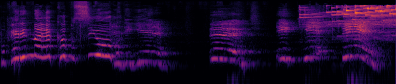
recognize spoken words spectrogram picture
Bu Peri'nin ayakkabısı yok. Hadi giyelim. 3, 2, 1.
